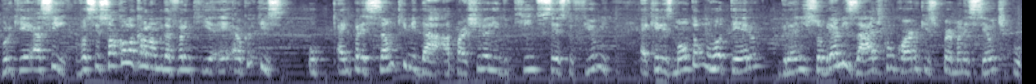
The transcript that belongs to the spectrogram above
Porque, assim, você só colocar o nome da franquia, é, é o que eu disse. O- a impressão que me dá a partir ali do quinto, sexto filme é que eles montam um roteiro grande sobre amizade. Concordo que isso permaneceu, tipo,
